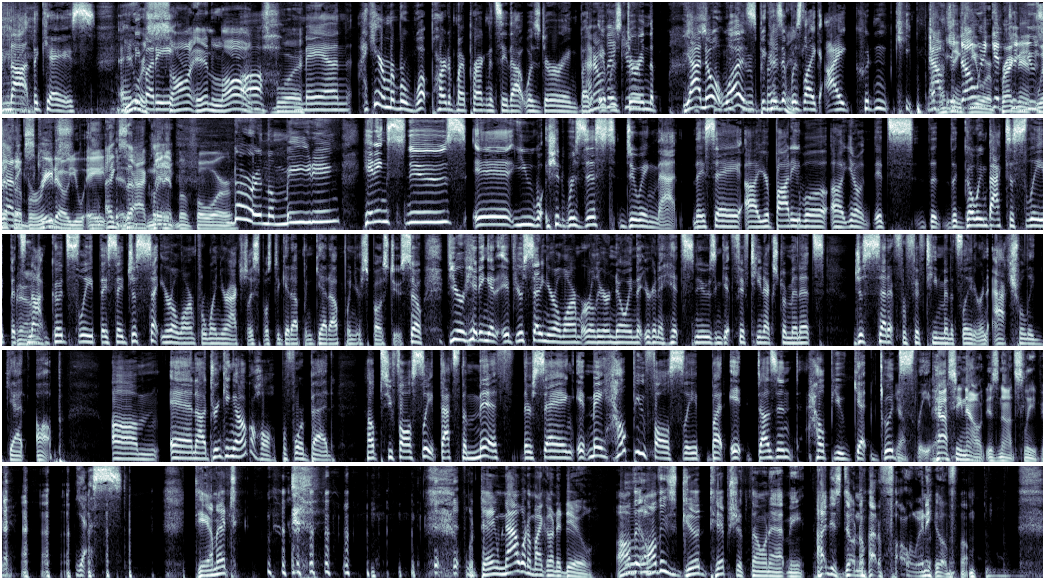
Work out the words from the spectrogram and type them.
not the case. You were Anybody? sawing logs, boy. Man, I can't remember what part of my pregnancy that was during, but it was during the. Yeah, no, it was you're because it was like I couldn't keep. Now, I you think don't you were get to pregnant use with that a excuse. burrito you ate Exactly. a minute before. during the meeting. Hitting snooze, it, you should resist doing that. They say uh, your body will, uh, you know, it's the, the going back to sleep. It's Yeah. not good sleep. They say just set your alarm for when you're actually supposed to get up and get up when you're supposed to. So if you're hitting it, if you're setting your alarm earlier, knowing that you're going to hit snooze and get 15 extra minutes, just set it for 15 minutes later and actually get up um, and uh, drinking alcohol before bed helps you fall asleep. That's the myth. They're saying it may help you fall asleep, but it doesn't help you get good Yeah. sleep. Passing out is not sleeping. Yes. Damn it. well, dang. Now what am I going to do? All the all these good tips you're throwing at me, I just don't know how to follow any of them.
